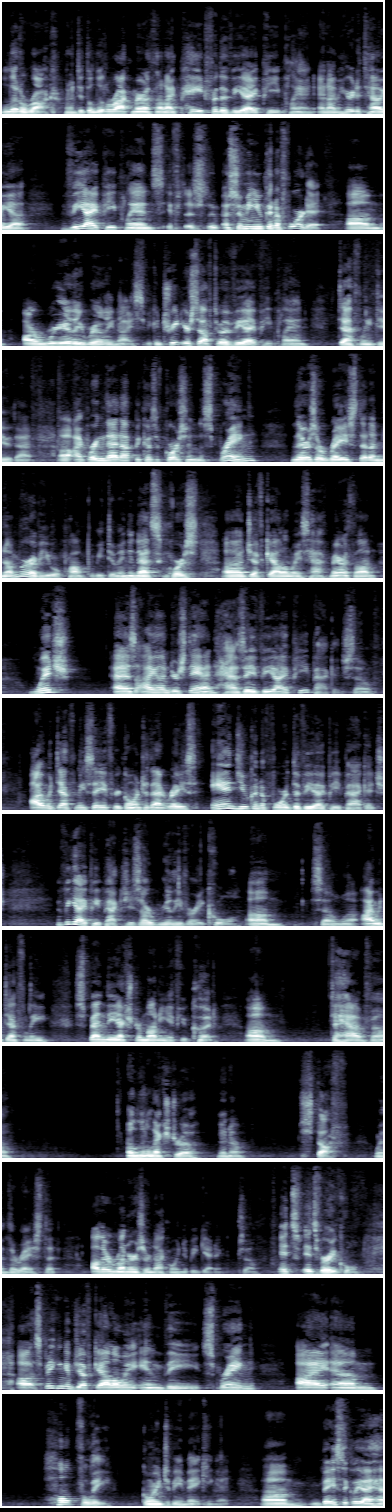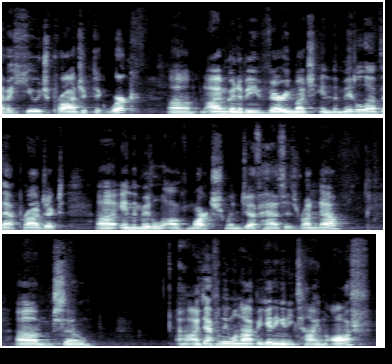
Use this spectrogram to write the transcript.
Little Rock. When I did the Little Rock Marathon, I paid for the VIP plan, and I'm here to tell you, VIP plans, if assuming you can afford it, um, are really really nice. If you can treat yourself to a VIP plan, definitely do that. Uh, I bring that up because, of course, in the spring. There's a race that a number of you will probably be doing, and that's, of course, uh, Jeff Galloway's half marathon, which, as I understand, has a VIP package. So I would definitely say if you're going to that race and you can afford the VIP package, VIP packages are really very cool. Um, so uh, I would definitely spend the extra money if you could um, to have uh, a little extra, you know, stuff with the race that other runners are not going to be getting. So it's it's very cool. Uh, speaking of Jeff Galloway in the spring, I am hopefully going to be making it. Um, basically, I have a huge project at work, um, and I'm going to be very much in the middle of that project uh, in the middle of March when Jeff has his run now. Um, so uh, I definitely will not be getting any time off.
